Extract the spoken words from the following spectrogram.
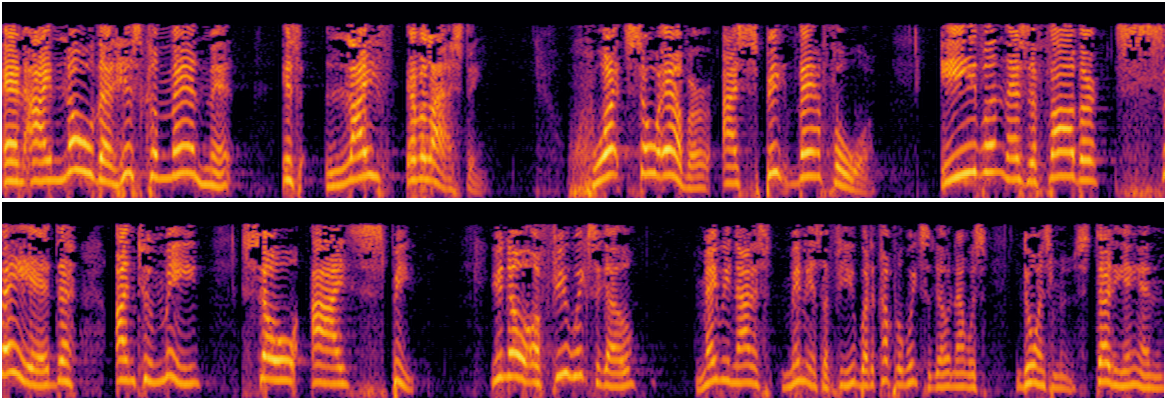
And I know that his commandment is life everlasting. Whatsoever I speak therefore, even as the Father said unto me, so I speak. You know, a few weeks ago, maybe not as many as a few, but a couple of weeks ago, and I was doing some studying, and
